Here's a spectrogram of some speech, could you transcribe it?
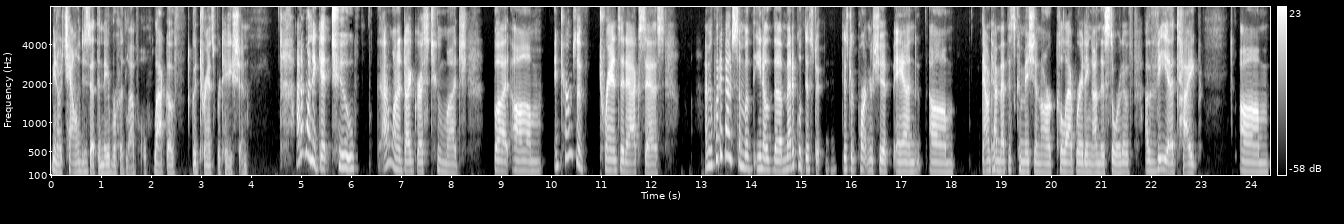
you know, challenges at the neighborhood level, lack of good transportation. I don't want to get too, I don't want to digress too much, but um, in terms of transit access, I mean, what about some of you know the medical district district partnership and um, downtown Memphis Commission are collaborating on this sort of a via type um,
